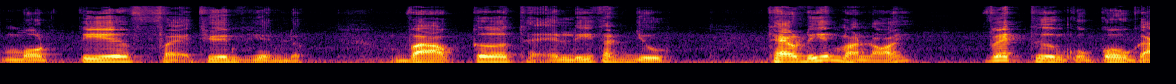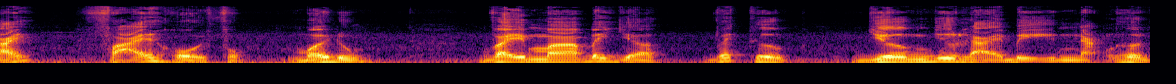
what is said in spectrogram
một tia Phè thiên huyền lực vào cơ thể Lý Thanh Du. Theo lý mà nói, vết thương của cô gái phải hồi phục mới đúng. Vậy mà bây giờ vết thương dường như lại bị nặng hơn.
